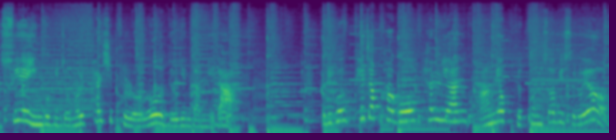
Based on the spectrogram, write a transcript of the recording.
수혜 인구 비중을 80%로 늘린답니다. 그리고 쾌적하고 편리한 광역 교통 서비스로요.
